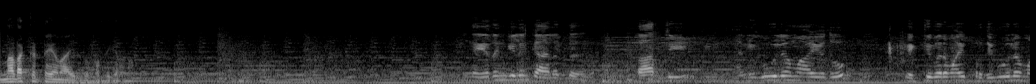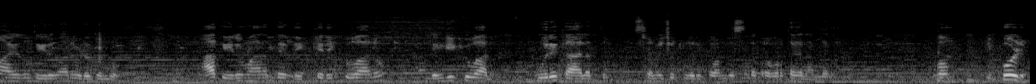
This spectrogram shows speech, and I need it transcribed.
നടക്കട്ടെ എന്നായിരുന്നു പ്രതികരണം. ഏതെങ്കിലും കാലത്ത് പാർട്ടി അനുകൂലമായതോ വ്യക്തിപരമായി പ്രതികൂലമായതോ തീരുമാനം എടുക്കുമ്പോൾ ആ തീരുമാനത്തെ ധിക്കരിക്കുവാനോ ലംഘിക്കുവാനോ ഒരു കാലത്തും ശ്രമിച്ചിട്ടുള്ള ഒരു കോൺഗ്രസിന്റെ പ്രവർത്തകനല്ല ഞാൻ. അപ്പം ഇപ്പോഴും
